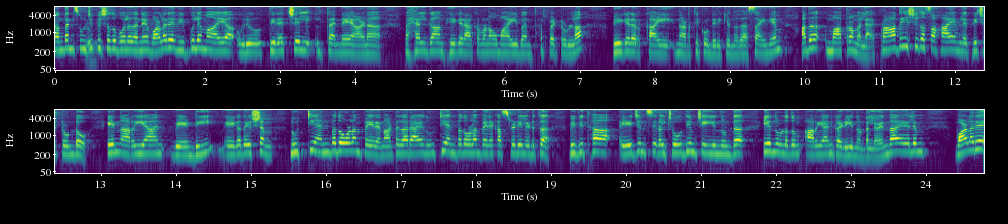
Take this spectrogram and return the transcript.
നന്ദൻ സൂചിപ്പിച്ചതുപോലെ തന്നെ വളരെ വിപുലമായ ഒരു തിരച്ചിൽ തന്നെയാണ് പെഹൽഗാം ഭീകരാക്രമണവുമായി ബന്ധപ്പെട്ടുള്ള ഭീകരർക്കായി നടത്തിക്കൊണ്ടിരിക്കുന്നത് സൈന്യം. അത് മാത്രമല്ല പ്രാദേശിക സഹായം ലഭിച്ചിട്ടുണ്ടോ എന്നറിയാൻ വേണ്ടി ഏകദേശം നൂറ്റി അൻപതോളം പേരെ നാട്ടുകാരായ നൂറ്റി അൻപതോളം പേരെ കസ്റ്റഡിയിലെടുത്ത് വിവിധ ഏജൻസികൾ ചോദ്യം ചെയ്യുന്നുണ്ട് എന്നുള്ളതും അറിയാൻ കഴിയുന്നുണ്ടല്ലോ. എന്തായാലും വളരെ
